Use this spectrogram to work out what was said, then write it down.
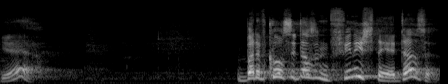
Yeah. But of course, it doesn't finish there, does it?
